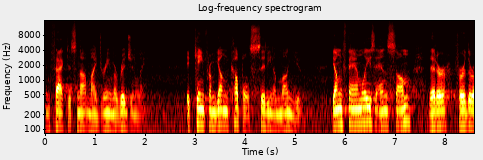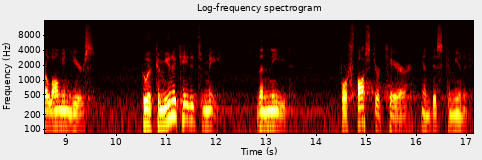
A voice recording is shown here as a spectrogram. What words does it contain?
In fact, it's not my dream originally. It came from young couples sitting among you, young families, and some that are further along in years who have communicated to me the need for foster care in this community.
